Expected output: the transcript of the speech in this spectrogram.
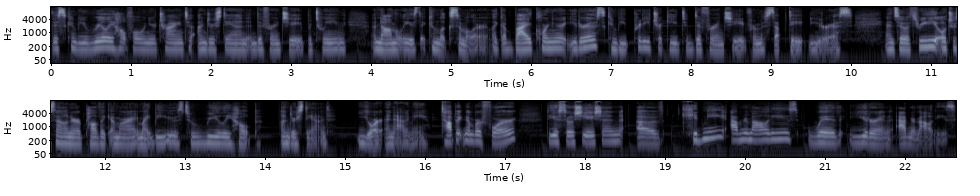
This can be really helpful when you're trying to understand and differentiate between anomalies that can look similar. Like a bicornuate uterus can be pretty tricky to differentiate from a septate uterus. And so a 3D ultrasound or a pelvic MRI might be used to really help understand your anatomy. Topic number four the association of kidney abnormalities with uterine abnormalities.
